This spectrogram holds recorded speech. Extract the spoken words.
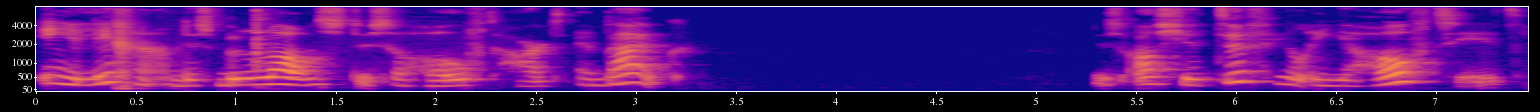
in je lichaam. Dus balans tussen hoofd, hart en buik. Dus als je te veel in je hoofd zit,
